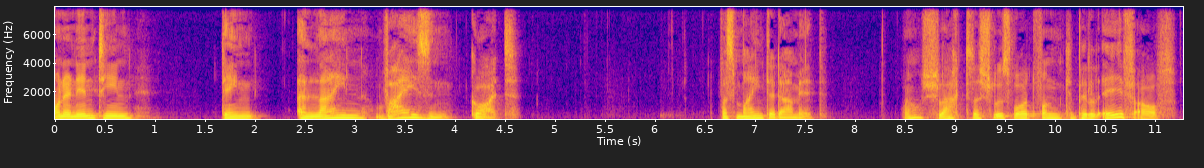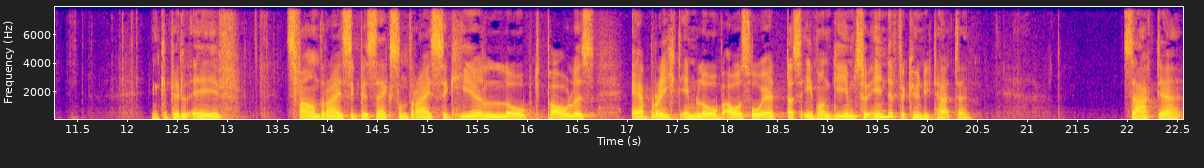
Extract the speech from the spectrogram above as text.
und er nennt ihn den allein weisen Gott. Was meint er damit? Well, schlagt das Schlusswort von Kapitel 11 auf. In Kapitel 11, 32 bis 36, hier lobt Paulus, er bricht im Lob aus, wo er das Evangelium zu Ende verkündigt hatte, sagt er,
